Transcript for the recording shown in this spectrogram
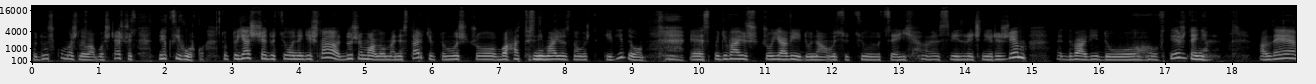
подушку, можливо, або ще щось, ну як фігурку. Тобто я ще до цього не дійшла. Дуже мало у мене стартів, тому що багато знімаю знову ж таки відео. Е, Сподіваюсь, що я вийду на ось цю цей е, свій звичний режим. Е, Два відео в тиждень, але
